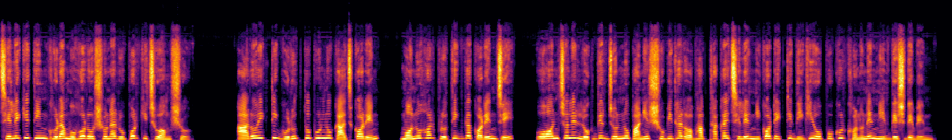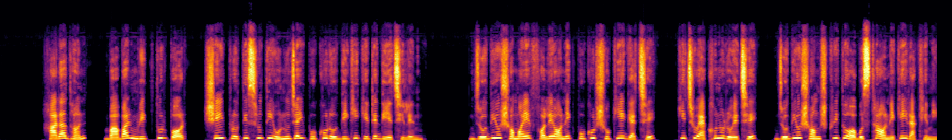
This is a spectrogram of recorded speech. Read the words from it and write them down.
ছেলেকে তিন ঘোড়া মোহর ও সোনার উপর কিছু অংশ। আরও একটি গুরুত্বপূর্ণ কাজ করেন, মনোহর প্রতিজ্ঞা করেন যে, ও অঞ্চলের লোকদের জন্য পানির সুবিধার অভাব থাকায় ছেলের নিকট একটি দিঘি ও পুকুর খননের নির্দেশ দেবেন। হারাধন, বাবার মৃত্যুর পর সেই প্রতিশ্রুতি অনুযায়ী পুকুর ও দিঘি কেটে দিয়েছিলেন। যদিও সময়ের ফলে অনেক পুকুর শুকিয়ে গেছে, কিছু এখনও রয়েছে, যদিও সংস্কৃত অবস্থা অনেকেই রাখেনি।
